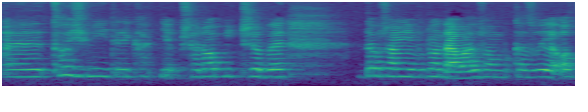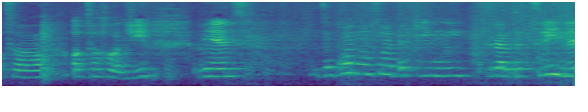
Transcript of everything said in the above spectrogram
e, coś w niej delikatnie przerobić, żeby dobrze na mnie wyglądała. Już Wam pokazuję o co, o co chodzi, więc zakładam sobie taki mój tradycyjny,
